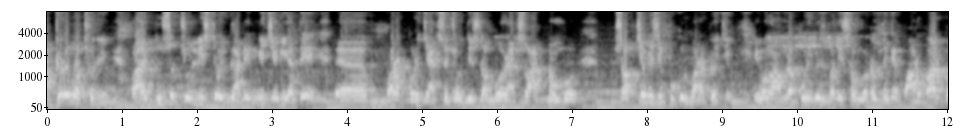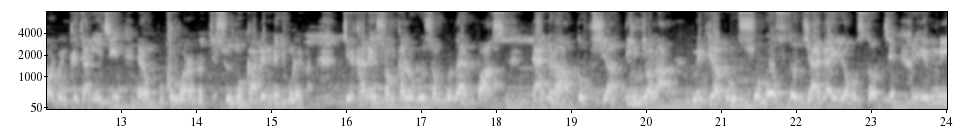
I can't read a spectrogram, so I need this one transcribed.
আঠেরো বছরে প্রায় দুশো চল্লিশটা ওই গার্ডেন রিচ এরিয়াতে ভরাট করেছে। একশো চৌত্রিশ নম্বর, একশো আট নম্বর, সবচেয়ে বেশি পুকুর ভরাট হয়েছে। এবং আমরা পরিবেশবাদী সংগঠন থেকে বারবার গভর্নমেন্টকে জানিয়েছি এরকম পুকুর ভরাট হচ্ছে। শুধু গার্ডেন বলে না, যেখানে সংখ্যালঘু সম্প্রদায়ের বাস, ট্যাংরা, তপসিয়া, তিনজলা, মেটিয়াপুর, সমস্ত জায়গায় এই অবস্থা হচ্ছে। এমনি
